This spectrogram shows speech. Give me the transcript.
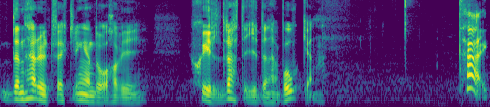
den här utvecklingen då har vi skildrat i den här boken. Tack!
